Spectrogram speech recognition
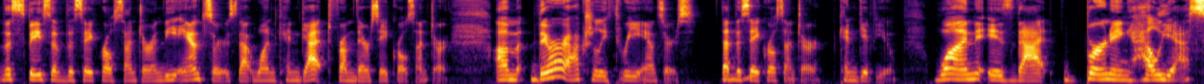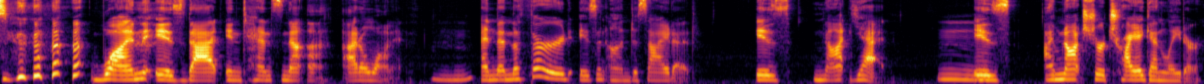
the space of the sacral center and the answers that one can get from their sacral center. Um, there are actually three answers that the sacral center can give you. One is that burning hell yes. One is that intense nah, I don't want it. And then the third is an undecided. Is not yet. Mm. Is I'm not sure, try again later.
